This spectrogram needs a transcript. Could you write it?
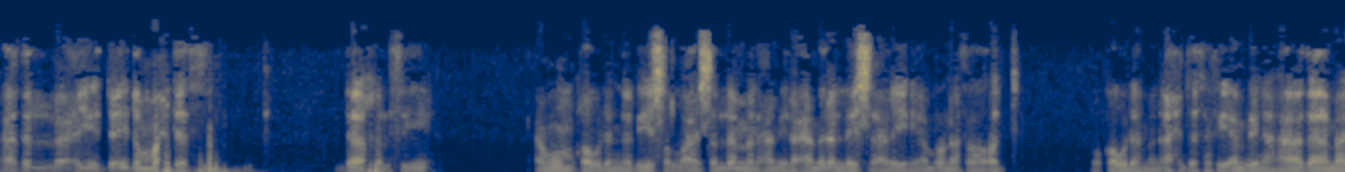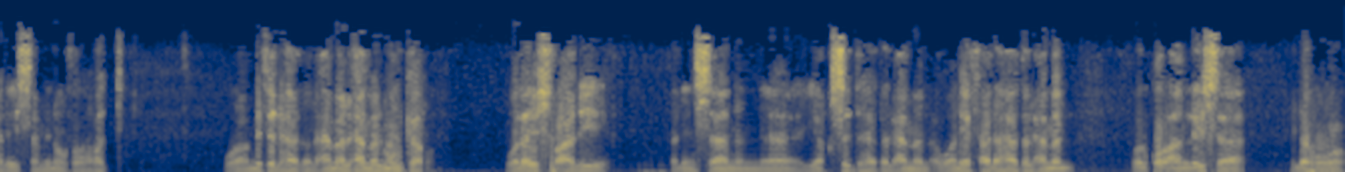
هذا العيد عيد محدث داخل في عموم قول النبي صلى الله عليه وسلم من عمل عملا ليس عليه أمرنا فهو رد. وقوله من أحدث في أمرنا هذا ما ليس منه فهو رد. ومثل هذا العمل عمل منكر. ولا يشرع للإنسان أن يقصد هذا العمل أو أن يفعل هذا العمل والقرآن ليس له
